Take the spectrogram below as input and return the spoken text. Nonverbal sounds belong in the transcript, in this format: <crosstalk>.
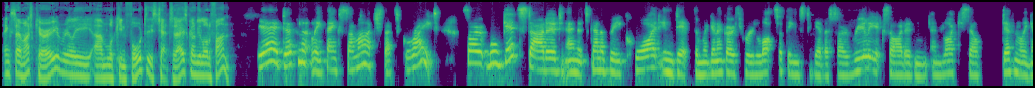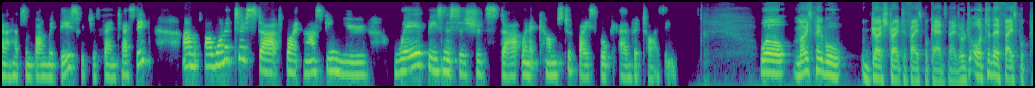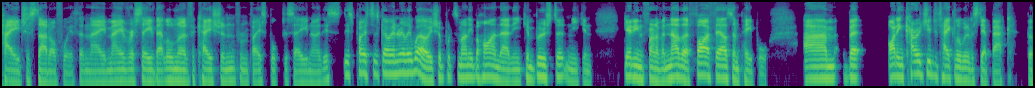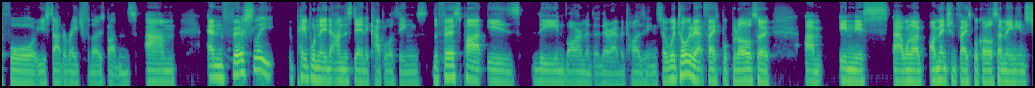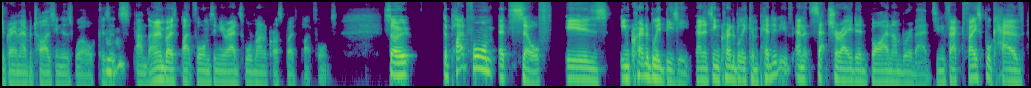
Thanks so much, Kerry. Really um, looking forward to this chat today. It's going to be a lot of fun. Yeah, definitely. Thanks so much. That's great. So, we'll get started, and it's going to be quite in depth, and we're going to go through lots of things together. So, really excited, and, and like yourself, definitely going to have some fun with this, which is fantastic. Um, I wanted to start by asking you where businesses should start when it comes to Facebook advertising. Well, most people go straight to Facebook Ads Manager or, or, to their Facebook page to start off with, and they may have received that little notification from Facebook to say, you know, this this post is going really well. You should put some money behind that, and you can boost it, and you can get in front of another five thousand people. Um, but I'd encourage you to take a little bit of a step back before you start to reach for those buttons. Um, and firstly, people need to understand a couple of things. The first part is the environment that they're advertising. So we're talking about Facebook, but also um, in this, uh, when I, I, mentioned Facebook, I also mean Instagram advertising as well, because mm-hmm. it's um, they own both platforms, and your ads will run across both platforms. So the platform itself is incredibly busy and it's incredibly competitive and it's saturated by a number of ads. In fact, Facebook have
